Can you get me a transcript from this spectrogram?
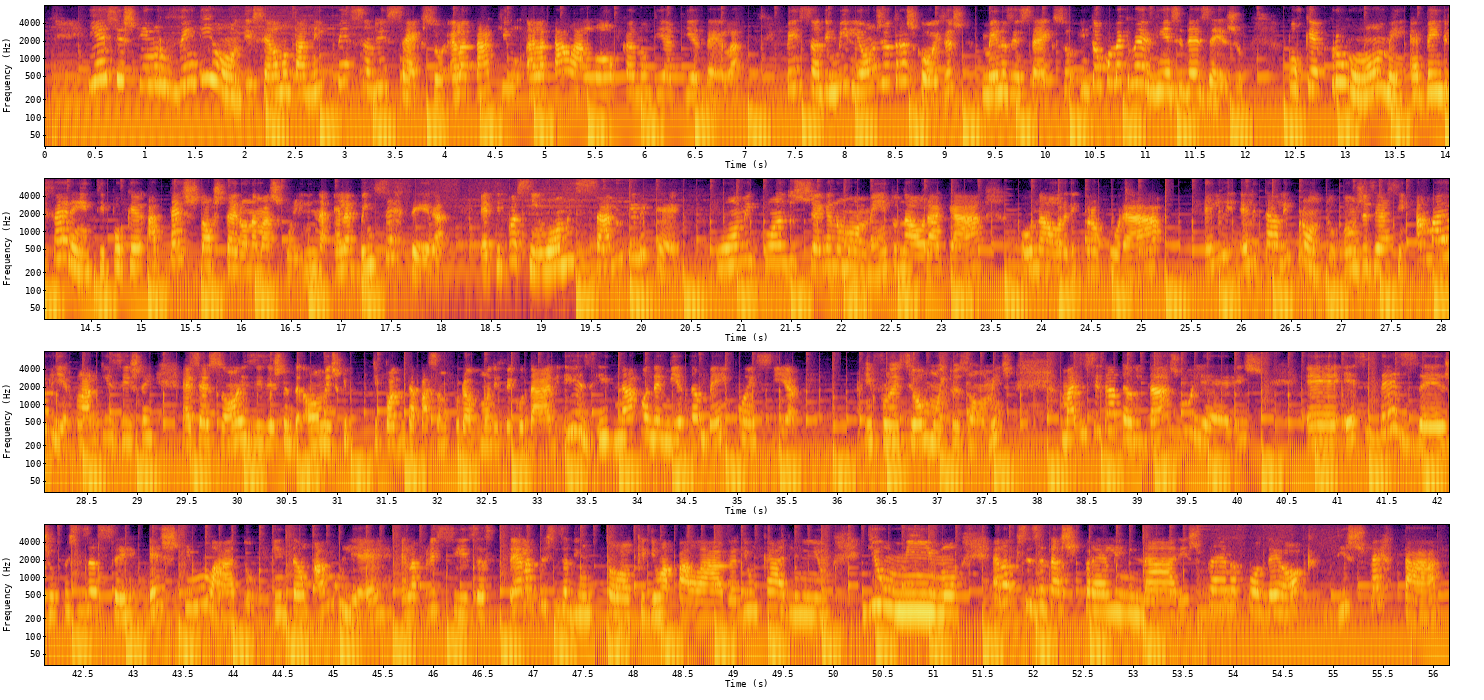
E esse estímulo vem de onde? Se ela não está nem pensando em sexo, ela está ela tá lá louca no dia a dia dela, pensando em milhões de outras coisas, menos em sexo. Então, como é que vai vir esse desejo? Porque para o homem é bem diferente, porque a testosterona masculina ela é bem certeira. É tipo assim, o homem sabe o que ele quer. O homem, quando chega no momento, na hora H, ou na hora de procurar, ele ele está ali pronto, vamos dizer assim. A maioria, claro que existem exceções, existem homens que, que podem estar passando por alguma dificuldade, e, e na pandemia também influencia, influenciou muito os homens, mas em se tratando das mulheres, é, esse desejo precisa ser estimulado. Então, a mulher, ela precisa, ela precisa de um toque, de uma palavra, de um carinho, de um mimo. Ela precisa das preliminares para ela poder ó, despertar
